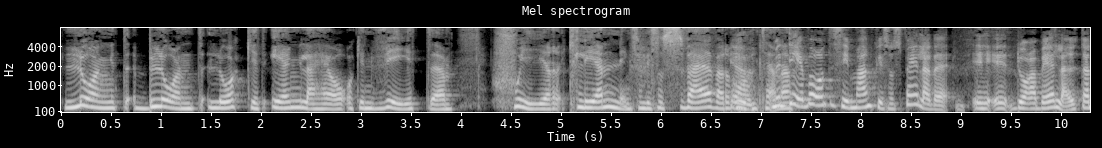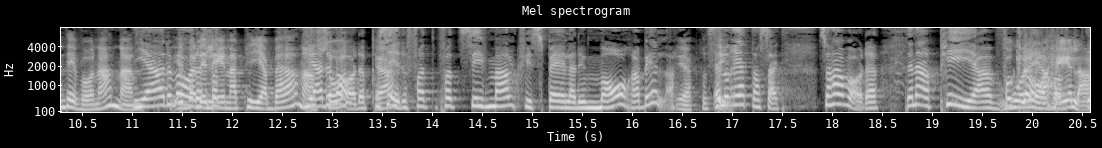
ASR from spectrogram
långt blont lockigt änglahår och en vit eh, skir klänning som liksom svävade Ja. runt henne. Men det var inte Siw Malmkvist som spelade eh, eh, Dorabella utan det var en annan. Ja, det var det. det, för- Lena Pia Bernhardsson? Ja det var det, precis. Ja. För, att, för att Siw Malmkvist spelade Marabella. Ja, precis. Eller rättare sagt, så här var det. Den här Pia... Förklara whatever. hela.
